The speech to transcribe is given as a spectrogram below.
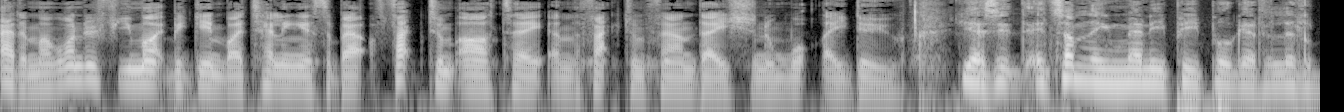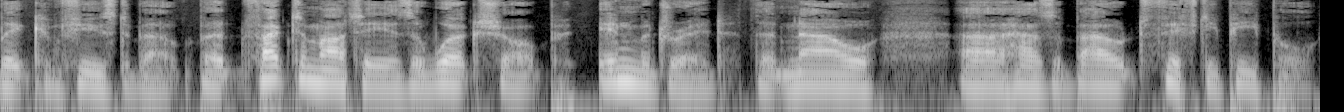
Adam, I wonder if you might begin by telling us about Factum Arte and the Factum Foundation and what they do. Yes, it, it's something many people get a little bit confused about. But Factum Arte is a workshop in Madrid that now uh, has about 50 people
